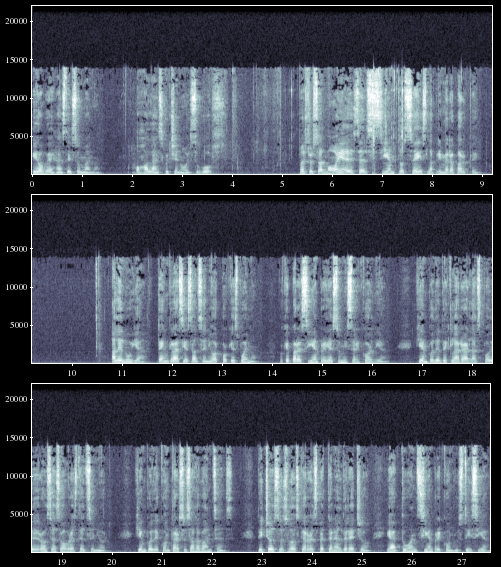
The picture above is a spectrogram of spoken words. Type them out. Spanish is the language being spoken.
y ovejas de su mano. Ojalá escuchen hoy su voz. Nuestro salmo hoy es el 106, la primera parte. Aleluya, den gracias al Señor porque es bueno, porque para siempre es su misericordia. ¿Quién puede declarar las poderosas obras del Señor? ¿Quién puede contar sus alabanzas? Dichosos los que respetan el derecho y actúan siempre con justicia.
